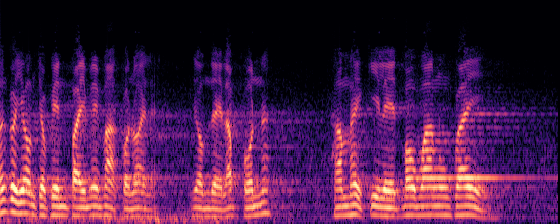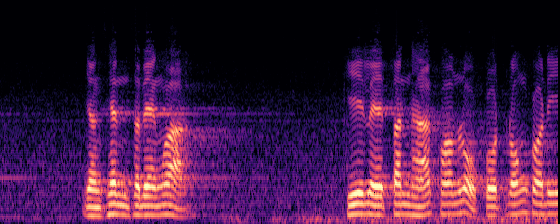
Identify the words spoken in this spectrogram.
มันก็ย่อมจะเป็นไปไม่มากก็น้อยแหละย่อมได้รับผลนะทำให้กิเลสเบาบางลงไป อย่างเช่นแสดงว่า กิเลสตัณหาความโลภโกรธหลงก็ดี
